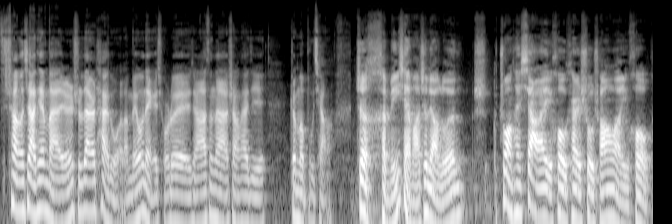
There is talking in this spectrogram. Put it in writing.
上个夏天买的人实在是太多了，没有哪个球队像阿森纳上赛季这么补强。这很明显嘛，这两轮状态下来以后开始受伤了以后，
